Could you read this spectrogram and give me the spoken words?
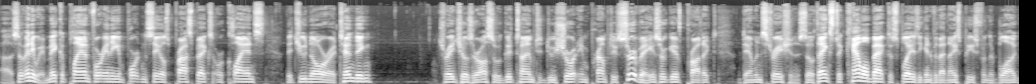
Uh, so, anyway, make a plan for any important sales prospects or clients that you know are attending. Trade shows are also a good time to do short impromptu surveys or give product demonstrations. So thanks to Camelback Displays again for that nice piece from their blog.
